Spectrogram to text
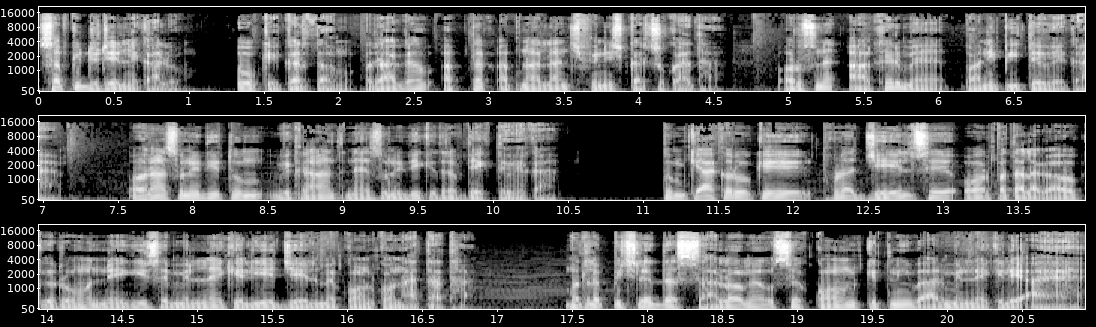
सबकी डिटेल निकालो। ओके, करता हूँ। राघव अब तक अपना लंच फिनिश कर चुका था, और उसने आखिर में पानी पीते हुए कहा, और हाँ सुनिधि, तुम, विक्रांत ने सुनिधि की तरफ़ देखते हुए कहा तुम क्या करो कि थोड़ा जेल से और पता लगाओ कि रोहन नेगी से मिलने के लिए जेल में कौन कौन आता था। मतलब पिछले दस सालों में उससे कौन कितनी बार मिलने के लिए आया है।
